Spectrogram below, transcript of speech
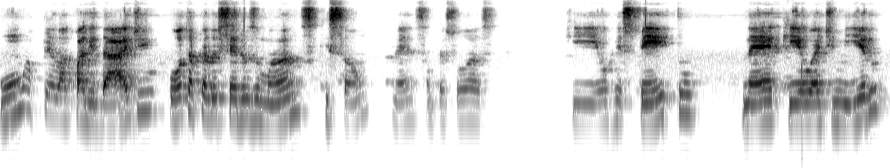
Uma pela qualidade, outra pelos seres humanos que são, né? São pessoas que eu respeito, né? Que eu admiro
